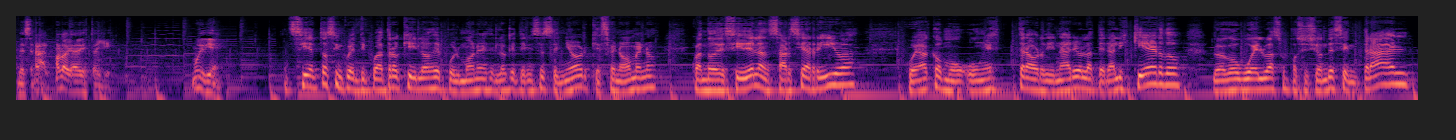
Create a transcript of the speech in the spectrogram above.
De central, no lo había visto allí. Muy bien. 154 kilos de pulmones es lo que tiene ese señor, qué fenómeno. Cuando decide lanzarse arriba, juega como un extraordinario lateral izquierdo, luego vuelve a su posición de central,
